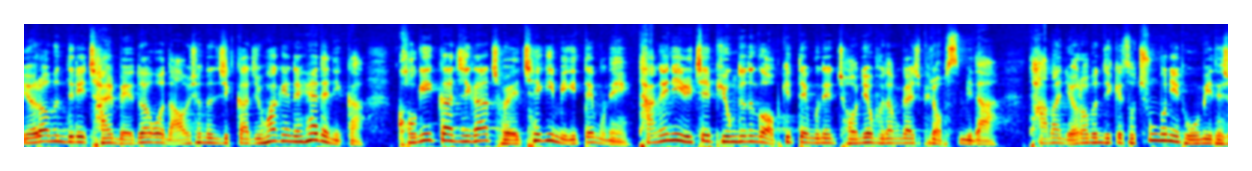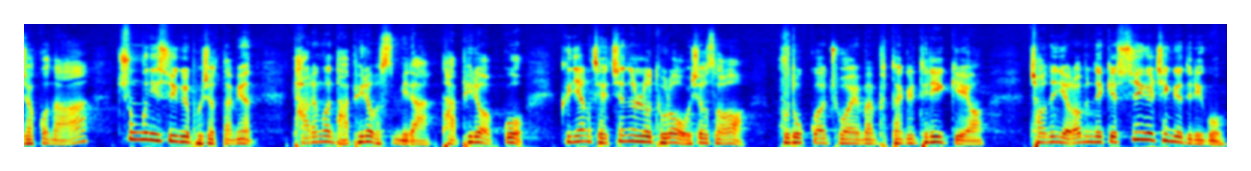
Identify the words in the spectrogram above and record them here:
여러분들이 잘 매도하고 나오셨는지까지 확인을 해야 되니까 거기까지가 저의 책임이기 때문에 당연히 일체 비용 드는 거 없기 때문에 전혀 부담 가실 필요 없습니다. 다만 여러분들께서 충분히 도움이 되셨거나 충분히 수익을 보셨다면 다른 건 다 필요 없습니다. 다 필요 없고 그냥 제 채널로 돌아오셔서 구독과 좋아요만 부탁을 드릴게요. 저는 여러분들께 수익을 챙겨드리고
